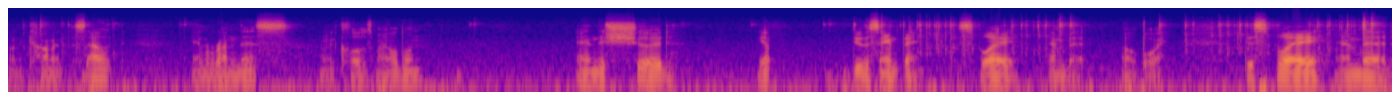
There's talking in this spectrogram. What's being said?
Let me comment this out and run this. Let me close my old one. And this should, yep, do the same thing. Display embed. Oh boy. Display embed.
